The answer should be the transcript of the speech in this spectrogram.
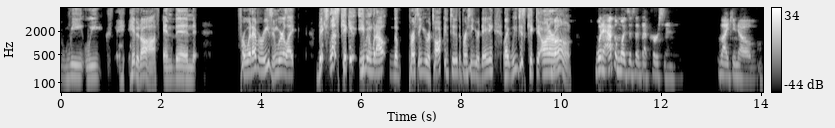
we we hit it off and then for whatever reason we are like bitch let's kick it even without the person you were talking to the person you were dating like we just kicked it on our Well, own what happened was is that that person like you know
